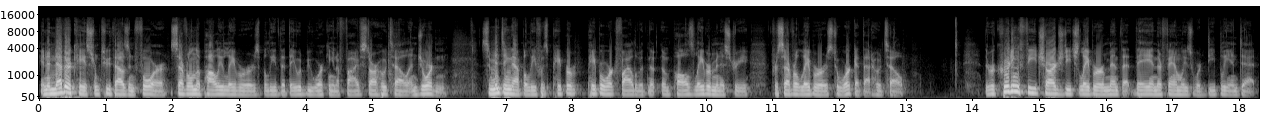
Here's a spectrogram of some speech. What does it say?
In another case from 2004, several Nepali laborers believed that they would be working in a five-star hotel in Jordan. Cementing that belief was paper, paperwork filed with Nepal's labor ministry for several laborers to work at that hotel. The recruiting fee charged each laborer meant that they and their families were deeply in debt,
